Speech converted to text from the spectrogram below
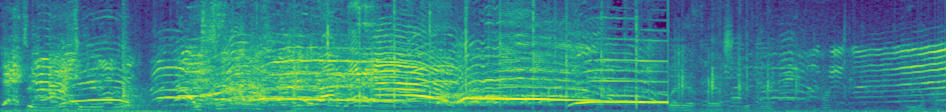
That's a that's a new. Yes, it is. Way up fast to get there. We don't have-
